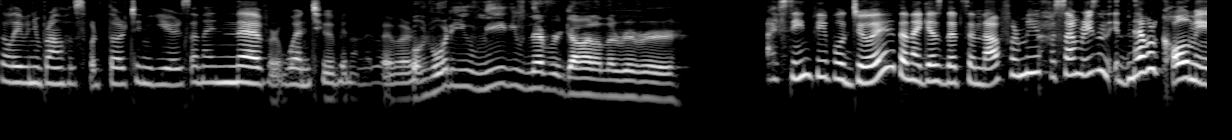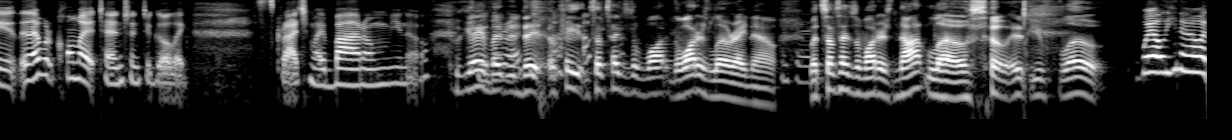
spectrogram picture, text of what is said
I live in New Braunfels for 13 years, and I never went tubing on the river. What, what do you mean you've never gone on the river? I've seen people do it, and I guess that's enough for me. For some reason, it never called me. It never called my attention to go like scratch my bottom, you know. Okay, but they, okay. Sometimes the water the water's low right now, Okay. but sometimes the water is not low, so it, you float. Well, you know?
